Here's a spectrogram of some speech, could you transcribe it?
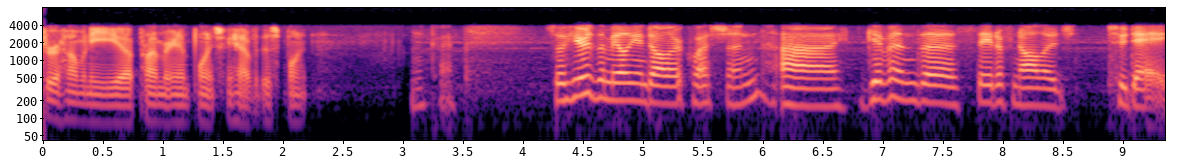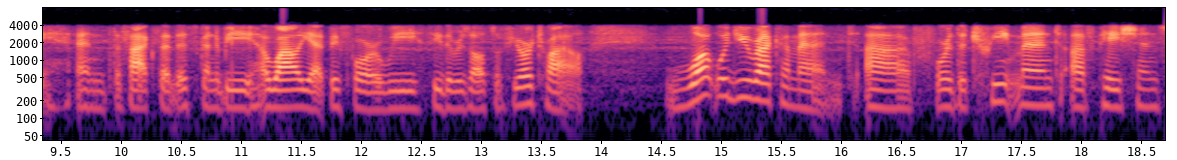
sure how many uh, primary endpoints we have at this point. Okay. So here's the million dollar question. Uh, given the state of knowledge today and the fact that it's going to be a while yet before we see the results of your trial, what would you recommend uh, for the treatment of patients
